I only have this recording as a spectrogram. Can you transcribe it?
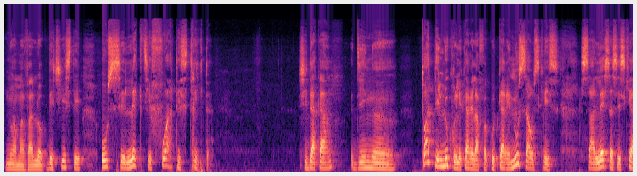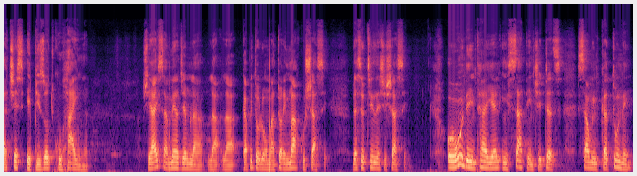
nu am avea loc. Deci este o selecție foarte strictă. Și dacă din uh, toate lucrurile care l-a făcut, care nu s-au scris, s-a ales să se scrie acest episod cu haină. Și hai să mergem la, la, la capitolul următor, în Marcu 6, versetul 56. Oriunde intra el în sate, în cetăți sau în cătune,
